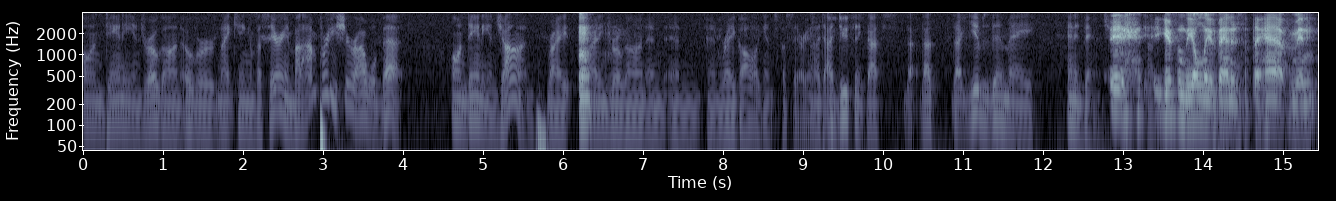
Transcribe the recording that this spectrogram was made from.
on Danny and Drogon over Night King and Viserion, but I'm pretty sure I will bet on Danny and Jon, right? Mm. Riding Drogon and and and Rhaegal against Viserion. I, I do think that's that that that gives them a an advantage. It, it, gives them the only advantage that they have. I mean,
